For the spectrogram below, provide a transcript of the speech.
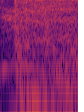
Yeah!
